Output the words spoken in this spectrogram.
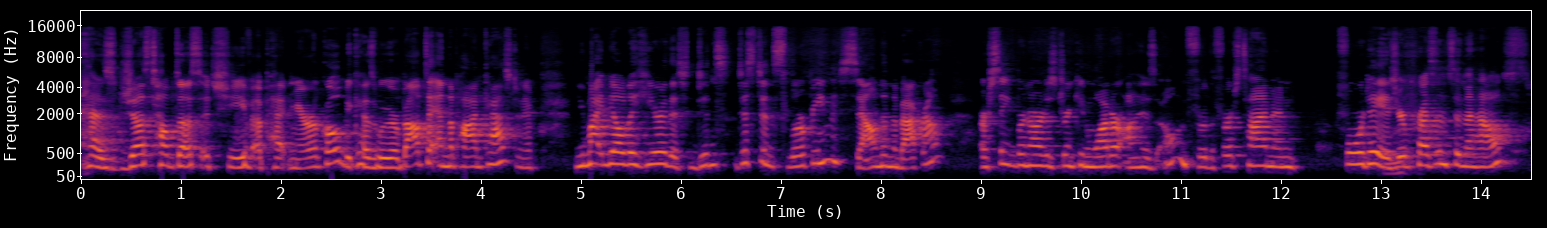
has just helped us achieve a pet miracle because we were about to end the podcast. And if you might be able to hear this dis- distant slurping sound in the background, our St. Bernard is drinking water on his own for the first time in four days. Your presence in the house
